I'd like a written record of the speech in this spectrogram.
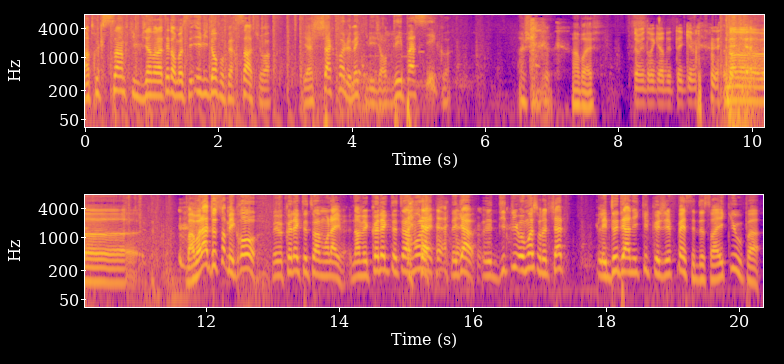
Un truc simple qui me vient dans la tête en mode c'est évident, faut faire ça, tu vois. Et à chaque fois, le mec il est genre dépassé quoi. Ah, je. Enfin bref. J'ai envie de regarder tes games. Non, non, non, non, non. Bah voilà, 200. Mais gros, mais connecte-toi à mon live. Non, mais connecte-toi à mon live. Les gars, euh, dites-lui au moins sur le chat les deux derniers kills que j'ai fait, c'est 200 IQ ou pas?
